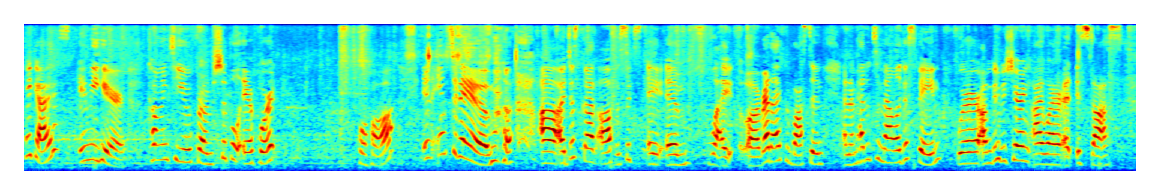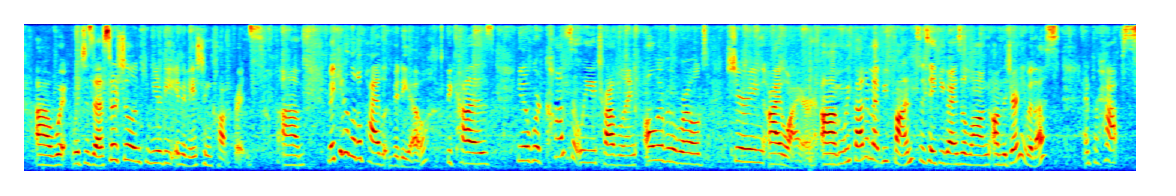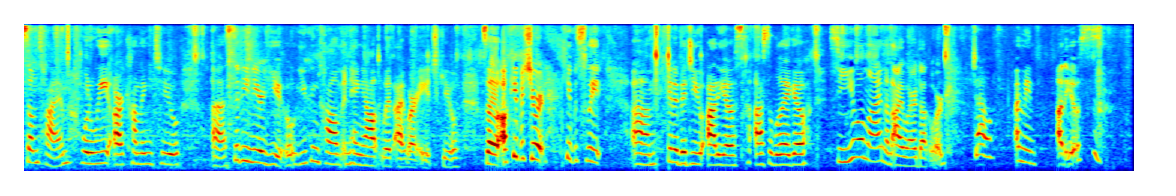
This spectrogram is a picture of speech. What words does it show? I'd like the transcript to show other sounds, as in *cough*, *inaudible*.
Hey guys, Amy here, coming to you from Schiphol Airport, Haha, in Amsterdam. *laughs* Uh, I just got off a 6 a.m. flight, uh, red eye from Boston, and I'm headed to Malaga, Spain, where I'm going to be sharing EyeWire at ISTAS, uh, which is a social and community innovation conference. Um, making a little pilot video because you know we're constantly traveling all over the world sharing EyeWire. Um, we thought it might be fun to take you guys along on the journey with us and perhaps sometime when we are coming to a city near you, you can come and hang out with EyeWire HQ. So I'll keep it short, keep it sweet. Um, gonna bid you adios, hasta luego. See you online on EyeWire.org. Ciao. I mean, adios. *laughs*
